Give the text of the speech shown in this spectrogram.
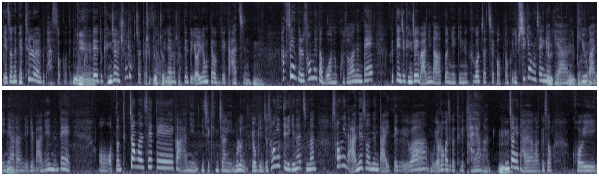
예전에 배틀로얄도 봤었거든요. 예. 그때도 굉장히 충격적이었어요. 충격적이었죠. 왜냐하면 그때는 또 연령대가 굉장히 낮은 음. 학생들을 섬에다 모아놓고서 하는데 그때 이제 굉장히 많이 나왔던 얘기는 그것 자체가 어떤 그 입시 경쟁에 그렇죠. 대한 일본에. 음. 기후가 아니냐라는 얘기를 많이 했는데 어, 어떤 특정한 세대가 아닌 이제 굉장히 물론 여기 이제 성인들이긴 하지만 성인 안에서는 나이대와 뭐 여러 가지가 되게 다양한 음. 굉장히 다양한 그래서 거의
